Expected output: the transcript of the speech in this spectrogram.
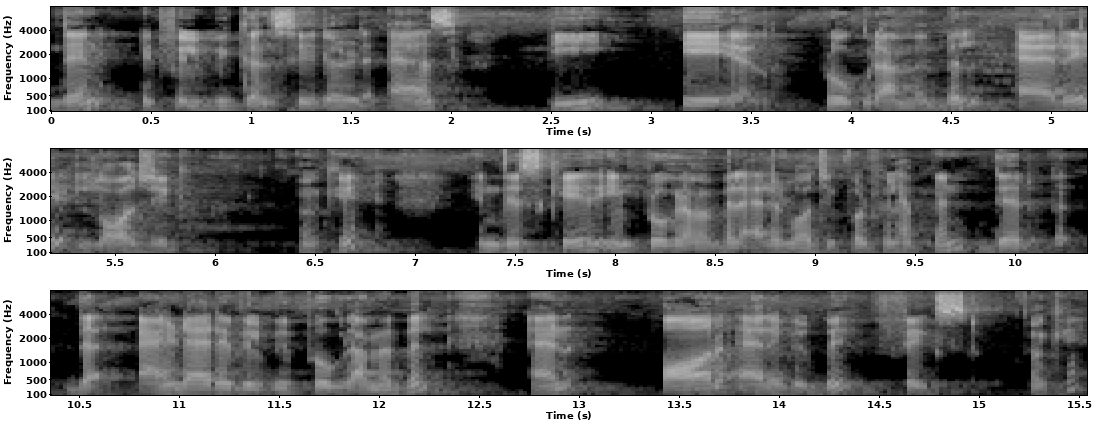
Then it will be considered as PAL programmable array logic okay. In this case in programmable array logic what will happen? There the AND array will be programmable and OR array will be fixed okay.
